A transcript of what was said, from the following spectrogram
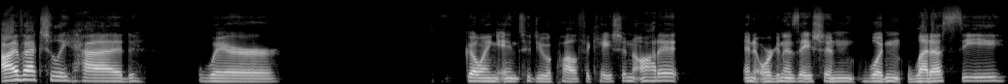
I've actually had where going in to do a qualification audit, an organization wouldn't let us see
